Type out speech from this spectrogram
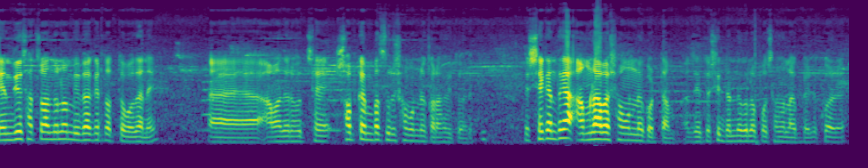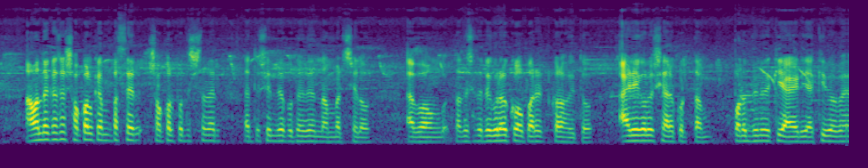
কেন্দ্রীয় ছাত্র আন্দোলন বিভাগের তত্ত্বাবধানে আমাদের হচ্ছে সব ক্যাম্পাসগুলো সমন্বয় করা হতো আর কি তো সেখান থেকে আমরা আবার সমন্বয় করতাম, যেহেতু সিদ্ধান্তগুলো পৌঁছানো লাগবে। করে আমাদের কাছে সকল ক্যাম্পাসের, সকল প্রতিষ্ঠানের দায়িত্বশীলদের প্রতিনিধিদের নাম্বার ছিল এবং তাদের সাথে রেগুলার কোঅপারেট করা হতো আইডিয়াগুলো শেয়ার করতাম, পরের দিনের কি আইডিয়া, কীভাবে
